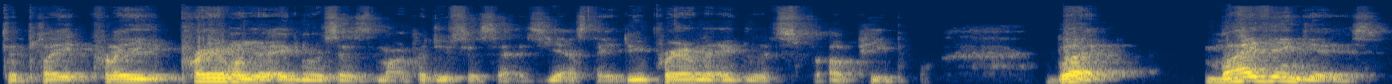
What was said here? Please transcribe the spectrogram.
to play, play, prey on your ignorance, as my producer says. Yes, they do prey on the ignorance of people. But my thing is,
